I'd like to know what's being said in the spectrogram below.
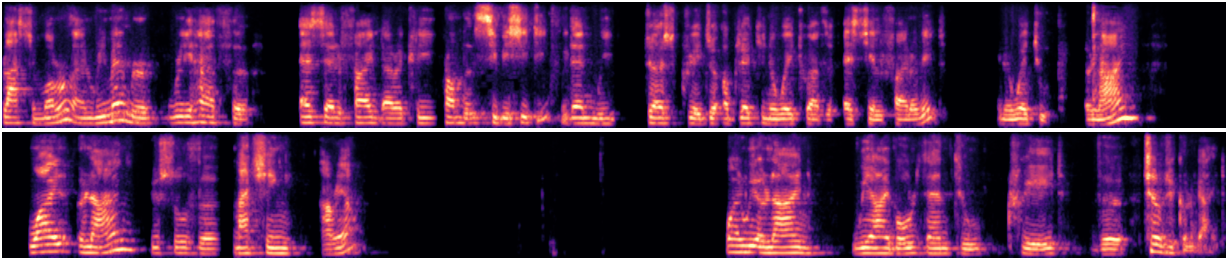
plaster model. And remember, we have the STL file directly from the CBCT. Then we just create the object in a way to have the STL file of it, in a way to align. While align, you saw the matching area. While we align, we are able then to create the surgical guide.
